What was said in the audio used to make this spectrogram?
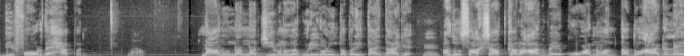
before they happen ನಾನು ನನ್ನ ಜೀವನದ ಗುರಿಗಳು ಅಂತ ಬರೀತಾ ಇದ್ದ ಹಾಗೆ ಅದು ಸಾಕ್ಷಾತ್ಕಾರ ಆಗಬೇಕು ಅನ್ನುವಂಥದ್ದು ಆಗಲೇ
